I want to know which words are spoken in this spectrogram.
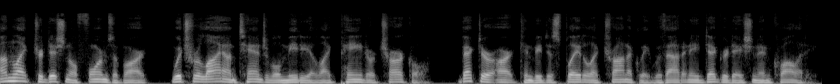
Unlike traditional forms of art, which rely on tangible media like paint or charcoal, vector art can be displayed electronically without any degradation in quality.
